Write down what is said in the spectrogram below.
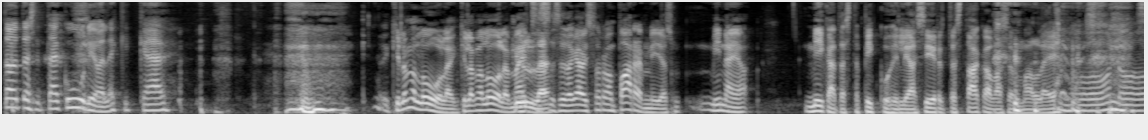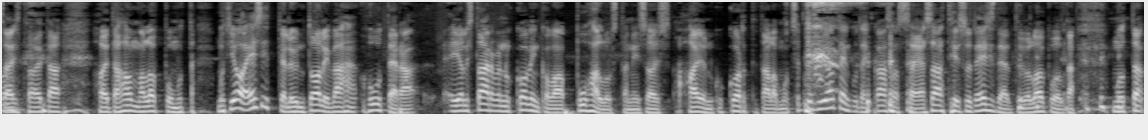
toivottavasti tämä kuulijoillekin käy. Kyllä mä luulen, kyllä mä luulen. Mä itse Kyllä. asiassa sitä kävisi varmaan paremmin, jos minä ja Mika tästä pikkuhiljaa siirryttäisiin takavasemmalle ja No, no. saisit hoitaa, hoitaa homma loppuun. Mutta, mutta joo, esittely nyt oli vähän hutera. Ei olisi tarvinnut kovin kovaa puhallusta, niin se olisi hajonnut kuin korttitalo, mutta se pysyi jotenkuten kasassa ja saatiin sut esiteltyä lopulta. Mutta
